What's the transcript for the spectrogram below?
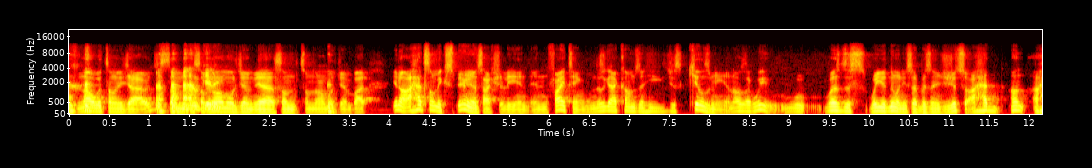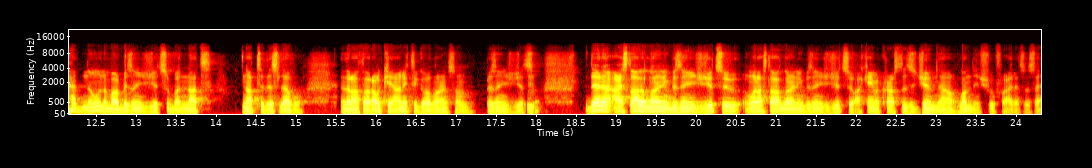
not with Tony Jaa, just some some normal gym. Yeah, some some normal gym, but. You know, I had some experience actually in, in fighting, and this guy comes and he just kills me, and I was like, "Wait, what's this? What are you doing?" He said, "Brazilian Jiu-Jitsu." I had I had known about Brazilian Jiu-Jitsu, but not not to this level. And then I thought, okay, I need to go learn some Brazilian Jiu Jitsu. Mm-hmm. Then I started learning Brazilian Jiu Jitsu. And when I started learning Brazilian Jiu Jitsu, I came across this gym now, London Shootfighters. It's an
